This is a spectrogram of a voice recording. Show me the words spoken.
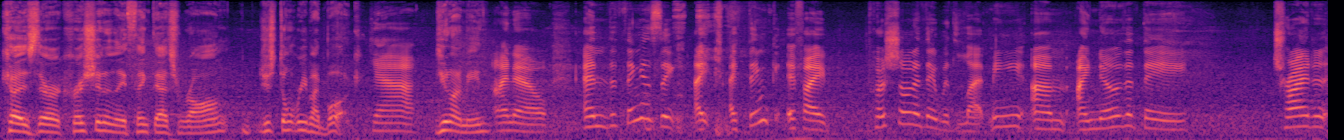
because they're a Christian and they think that's wrong, just don't read my book. Yeah, Do you know what I mean? I know. And the thing is, they, I, I think if I pushed on it, they would let me. Um, I know that they try to,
